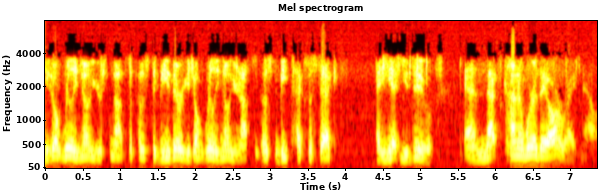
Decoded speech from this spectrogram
you don't really know you're not supposed to be there. You don't really know you're not supposed to beat Texas Tech, and yet you do. And that's kind of where they are right now.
